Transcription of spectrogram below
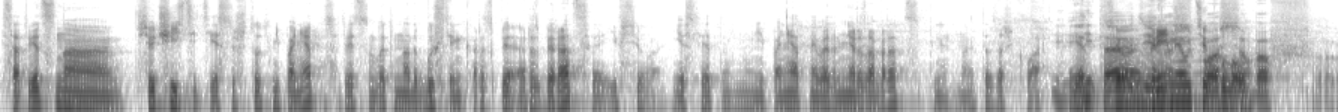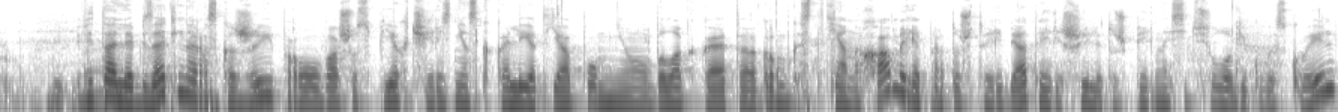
И, соответственно, все чистить. Если что-то непонятно, соответственно, в этом надо быстренько разбираться, и все. Если это ну, непонятно, и в этом не разобраться, блин, ну это зашквар. Это все, время утекло. Способов э, Виталий, обязательно расскажи про ваш успех через несколько лет. Я помню, была какая-то громкая статья на Хабре про то, что ребята решили тоже переносить всю логику в SQL.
